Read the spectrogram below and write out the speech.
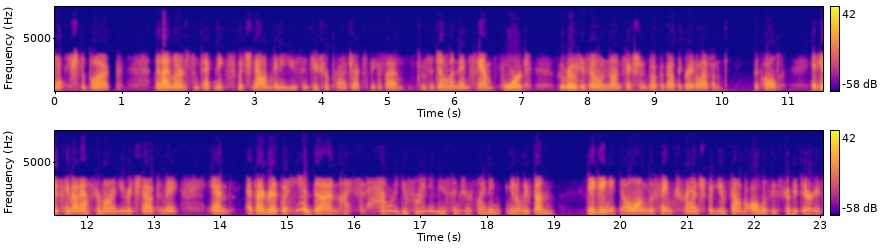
finished the book that I learned some techniques which now I'm going to use in future projects because um, there was a gentleman named Sam Fort who wrote his own nonfiction book about the Great Eleven, the cult. And his came out after mine. He reached out to me and as I read what he had done, I said, How are you finding these things? You're finding, you know, we've done digging along the same trench, but you found all of these tributaries.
